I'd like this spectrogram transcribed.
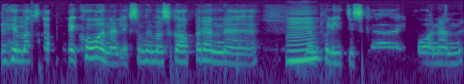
hur man skapar ikonen, liksom, hur man skapar den, eh, mm. den politiska ikonen.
